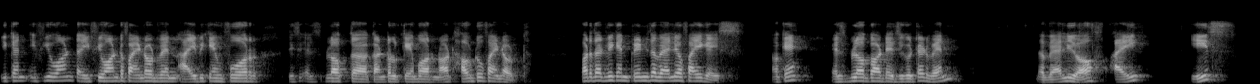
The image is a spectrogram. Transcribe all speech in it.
You can, if you want, if you want to find out when i became 4, this else block uh, control came or not, how to find out? For that, we can print the value of i guys. Okay. Else block got executed when the value of i is,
